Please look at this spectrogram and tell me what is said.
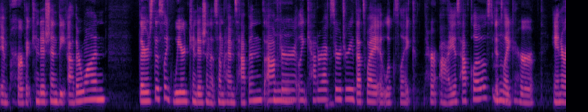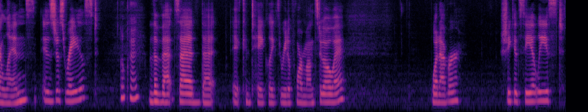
in perfect condition. The other one, there's this like weird condition that sometimes happens after mm. like cataract surgery. That's why it looks like her eye is half closed. It's mm-hmm. like her inner lens is just raised. Okay. The vet said that it could take like three to four months to go away. Whatever. She could see at least.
